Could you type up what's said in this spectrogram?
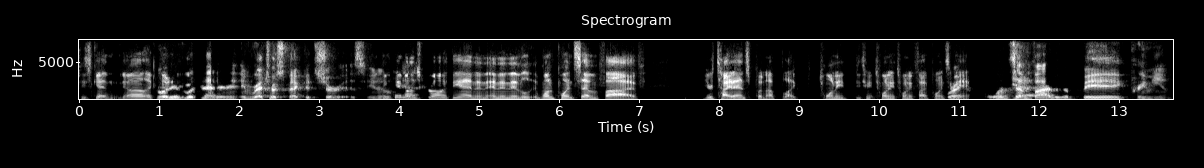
He's getting, you know, like what is looking at it in retrospect, it sure is. You he know, came on strong at the end, and, and in 1.75, your tight end's putting up like 20 between 20 and 25 points a right? game. One seven five is a big premium.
